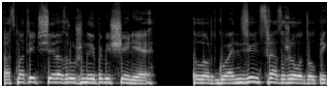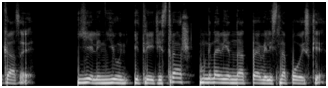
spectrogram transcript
Осмотреть все разрушенные помещения!» Лорд Гуанзюнь сразу же отдал приказы. Елин Юнь и Третий Страж мгновенно отправились на поиски.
